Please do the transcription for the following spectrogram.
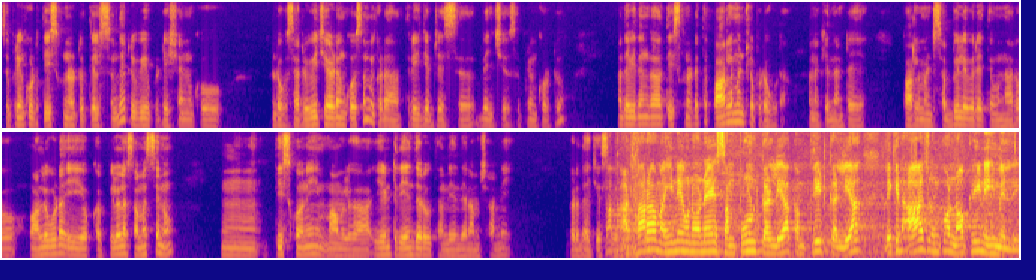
సుప్రీంకోర్టు తీసుకున్నట్టు తెలుస్తుంది. రివ్యూ పిటిషన్కు అంటే ఒకసారి రివ్యూ చేయడం కోసం ఇక్కడ త్రీ జడ్జెస్ బెంచ్ సుప్రీంకోర్టు అదేవిధంగా తీసుకున్నట్టయితే పార్లమెంట్లో కూడా కూడా మనకి ఏంటంటే పార్లమెంట్ సభ్యులు ఎవరైతే ఉన్నారో వాళ్ళు కూడా ఈ యొక్క పిల్లల సమస్యను తీసుకొని మామూలుగా ఏంటిది ఏం జరుగుతుంది ఏంటి అనే అంశాన్ని कर अठारह महीने उन्होंने संपूर्ण कर लिया कंप्लीट कर लिया लेकिन आज उनको नौकरी नहीं मिल रही।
